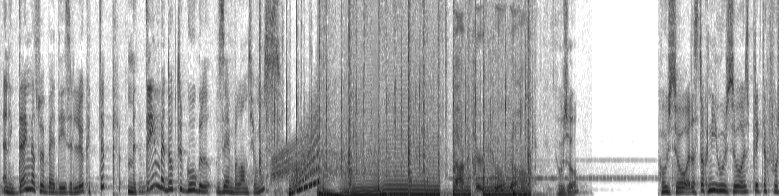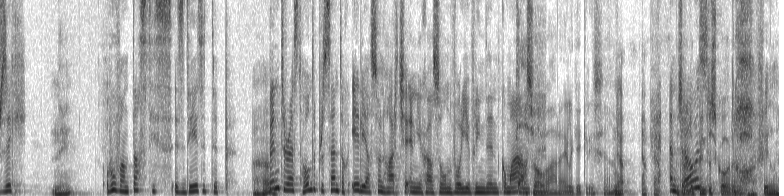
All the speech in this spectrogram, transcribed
En ik denk dat we bij deze leuke tip meteen bij Dr. Google zijn beland, jongens. Dr. Google. Hoezo? Hoezo? Dat is toch niet hoezo? Het spreekt toch voor zich? Nee. Hoe fantastisch is deze tip? Aha. Pinterest 100% toch? Elias, zo'n hartje in je gazon voor je vriendin. Kom aan. Dat is wel waar eigenlijk, Chris. Ja. Ja, ja, ja. En We trouwens, punten scoren. Oh, veel, ja.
